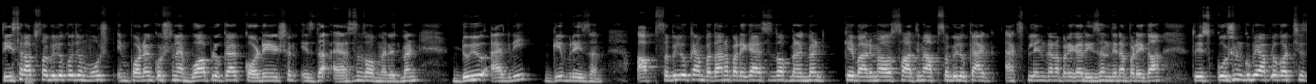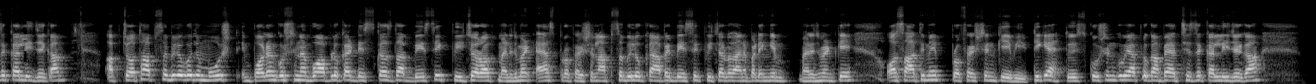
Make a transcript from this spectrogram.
तीसरा आप सभी लोग को जो मोस्ट इंपॉर्टेंट क्वेश्चन है, वो आप लोग का coordination is the essence of management do you agree give reason आप सभी लोग को बताना पड़ेगा एसेंस ऑफ़ मैनेजमेंट के बारे में और साथ में आप सभी लोग क्या एक्सप्लेन करना पड़ेगा रीजन देना पड़ेगा। तो इस क्वेश्चन को भी आप लोग अच्छे से कर लीजिएगा। अब चौथा आप सभी लोग को जो मोस्ट इंपॉर्टेंट क्वेश्चन है, वो आप लोग का discuss the basic feature of management as profession आप सभी लोग यहाँ पे बेसिक फीचर बताने पड़ेंगे मैनेजमेंट के और साथ ही में प्रोफेशन के भी, ठीक है? तो इस क्वेश्चन को भी आप लोग यहाँ पे अच्छे से कर लीजिएगा।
